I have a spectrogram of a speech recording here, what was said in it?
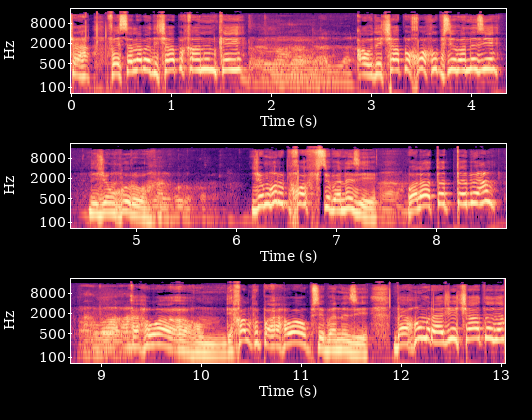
چې فیصله به د چا په قانون کوي او د چا په خوخه پسې باندې ځي د جمهور جمهور په خوخه پسې باندې ځي ولا تتبع اهواهم د خلکو په اهوا پسې باندې ځي دا هم راځي چاته ده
